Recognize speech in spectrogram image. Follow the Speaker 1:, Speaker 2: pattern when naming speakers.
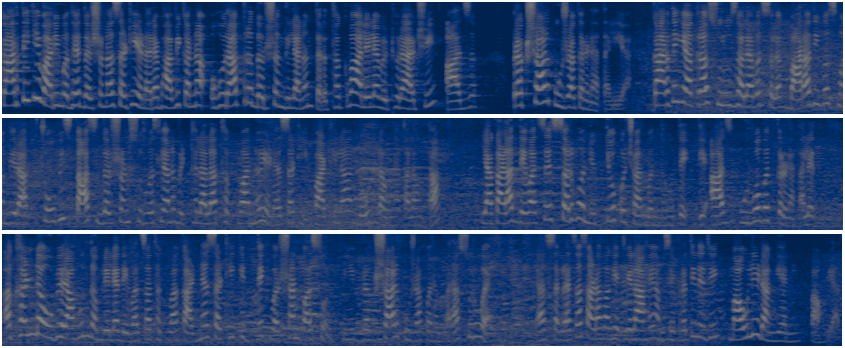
Speaker 1: कार्तिकी वारीमध्ये दर्शनासाठी येणाऱ्या भाविकांना अहोरात्र दर्शन दिल्यानंतर थकवा आलेल्या विठुरायाची आज प्रक्षाळ पूजा करण्यात आली आहे. कार्तिक यात्रा सुरू झाल्यावर सलग बारा दिवस मंदिरात चोवीस तास दर्शन सुरू असल्यानं विठ्ठलाला थकवा न येण्यासाठी पाठीला लोड लावण्यात आला होता. या काळात देवाचे सर्व नित्योपचार बंद होते. ते आज पूर्ववत करण्यात आलेत. अखंड उभे राहून दमलेल्या देवाचा थकवा काढण्यासाठी कित्येक वर्षांपासून ही प्रक्षाळ पूजा परंपरा सुरू आहे. या सगळ्याचाच आढावा घेतलेला आहे आमचे प्रतिनिधी माऊली डांगे यांनी. पाहुयात.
